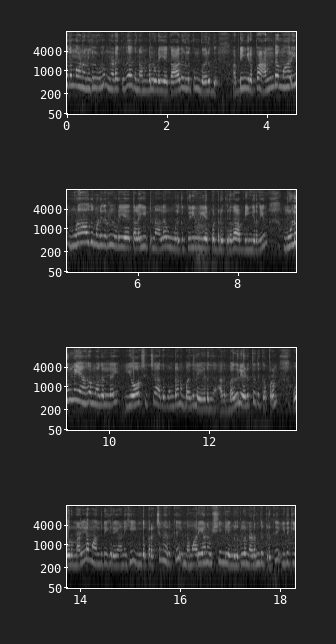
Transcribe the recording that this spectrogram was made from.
விதமான நிகழ்வுகளும் நடக்குது. அது நம்மளுடைய காதுகளுக்கும் வருது. அப்படிங்கிறப்ப அந்த மாதிரி மூணாவது மனிதர்களுடைய தலையீட்டுனால உங்களுக்கு பிரிவு ஏற்பட்டிருக்கிறதா அப்படிங்கிறதையும் முழுமையாக முதல்ல யோசித்து அதுக்கு உண்டான பதிலை எடுங்க. அது பதில் எடுத்ததுக்கப்புறம் ஒரு நல்ல மாந்திரிகரை அணுகி இந்த பிரச்சனை இருக்குது இந்த மாதிரியான விஷயங்கள் எங்களுக்குள்ளே நடந்துகிட்ருக்கு இதுக்கு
